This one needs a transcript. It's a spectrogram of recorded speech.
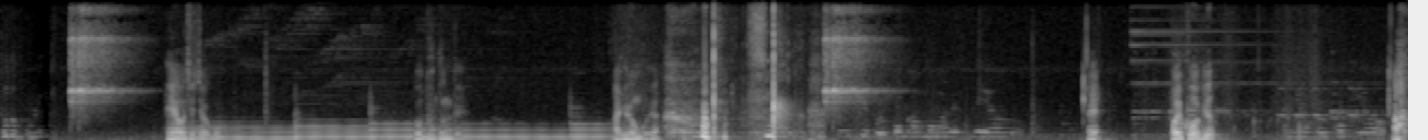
저도 모르겠. 헤어지자고? 너 누군데? 아 이런 거야? 혹시 볼콕 한 번만 해주세요. 벌크업이요? 아니요.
